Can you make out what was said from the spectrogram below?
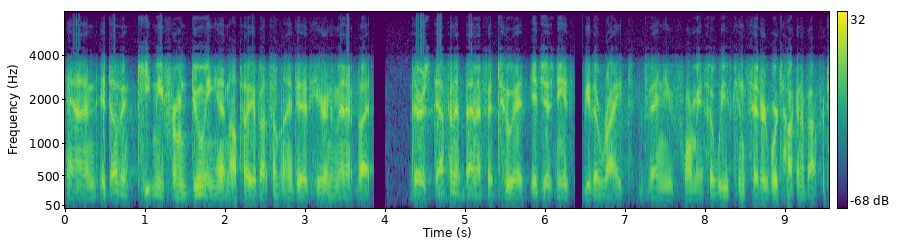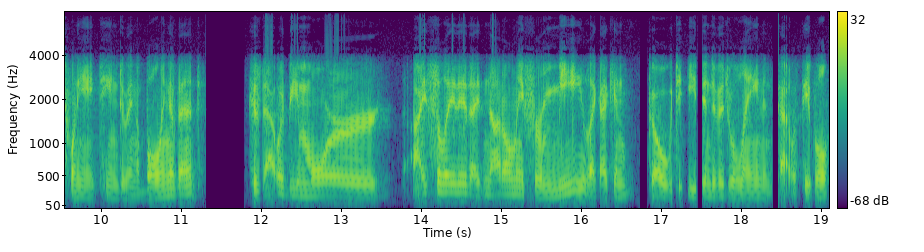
And it doesn't keep me from doing it. And I'll tell you about something I did here in a minute. But there's definite benefit to it. It just needs to be the right venue for me. So we've considered, we're talking about for 2018 doing a bowling event because that would be more isolated, not only for me, like I can go to each individual lane and chat with people.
